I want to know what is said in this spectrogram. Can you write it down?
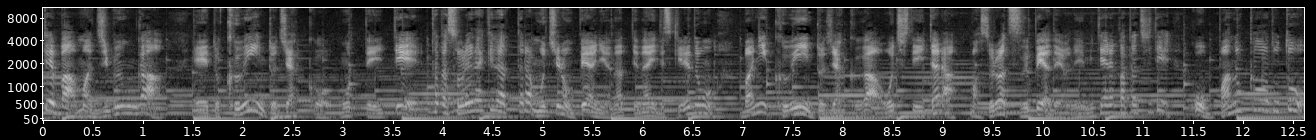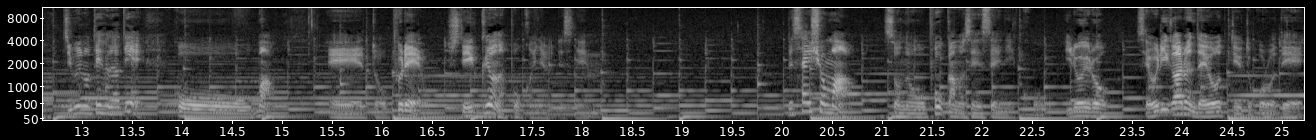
例えば、まあ、自分が、えー、とクイーンとジャックを持っていてただそれだけだったらもちろんペアにはなってないですけれども場にクイーンとジャックが落ちていたら、まあ、それは2ペアだよねみたいな形でこう場のカードと自分の手札でこうまあえー、とプレーをしていくようなポーカーになるんですね。で最初まあそのポーカーの先生にこういろいろセオリーがあるんだよっていうところで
